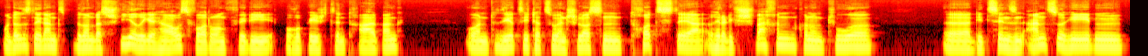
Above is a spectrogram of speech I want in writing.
Und das ist eine ganz besonders schwierige Herausforderung für die Europäische Zentralbank. Und sie hat sich dazu entschlossen, trotz der relativ schwachen Konjunktur äh, die Zinsen anzuheben,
